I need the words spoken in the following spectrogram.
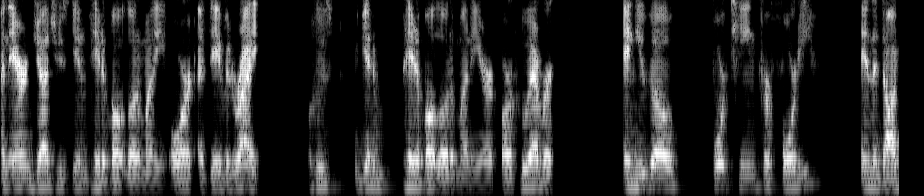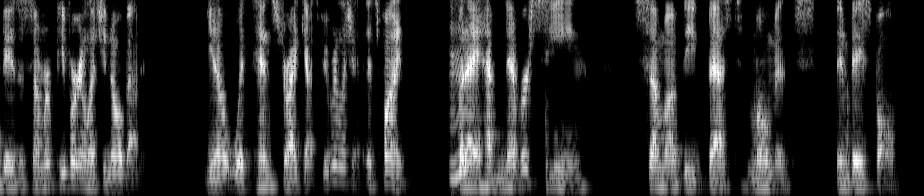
an Aaron Judge who's getting paid a boatload of money or a David Wright who's getting paid a boatload of money or or whoever, and you go 14 for 40 in the dog days of summer, people are gonna let you know about it. You know, with 10 strikeouts, people are gonna let you it's fine. Mhm. But I have never seen some of the best moments in baseball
